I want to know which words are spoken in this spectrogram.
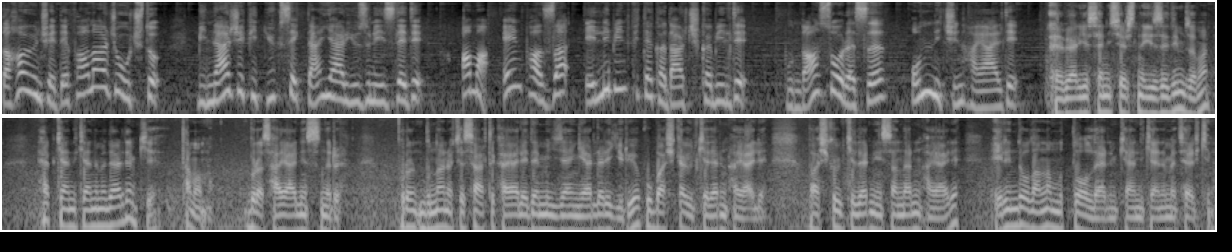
Daha önce defalarca uçtu. Binlerce fit yüksekten yeryüzünü izledi. Ama en fazla 50 bin fite kadar çıkabildi. Bundan sonrası onun için hayaldi. E, belgeselin içerisinde izlediğim zaman hep kendi kendime derdim ki tamam burası hayalin sınırı. Bundan ötesi artık hayal edemeyeceğin yerlere giriyor. Bu başka ülkelerin hayali. Başka ülkelerin insanların hayali. Elinde olanla mutlu ol derdim kendi kendime telkin.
